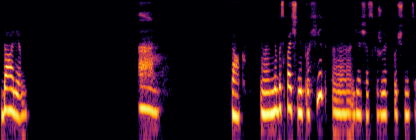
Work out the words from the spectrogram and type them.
Далі. Ем, Так, небезпечний прохід. Я зараз скажу, як точно це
